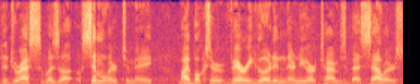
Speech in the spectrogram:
the dress was uh, similar to me. My books are very good, and they're New York Times bestsellers.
